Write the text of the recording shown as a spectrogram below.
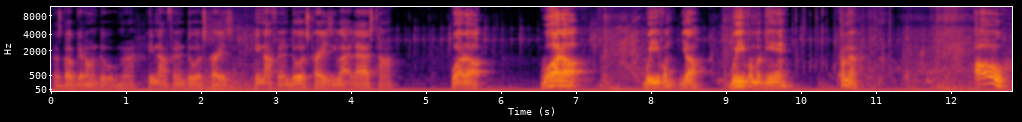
Let's go get on dude, man. He not finna do us crazy. He not finna do us crazy like last time. What up? What up? Weave him. Yeah. Weave him again. Come here. Oh.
